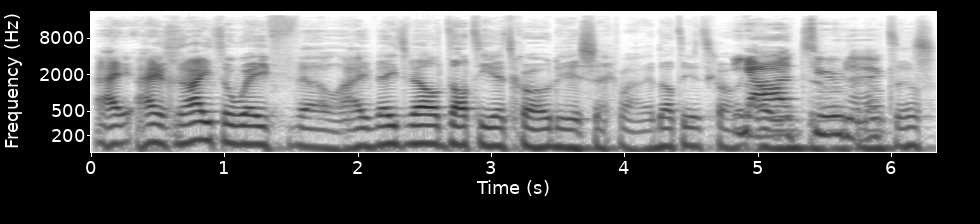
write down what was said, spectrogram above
hij, hij rijdt de wave wel. Hij weet wel dat hij het gewoon is, zeg maar. En dat hij het gewoon Ja, ownt tuurlijk. Dat is,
